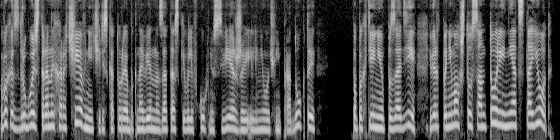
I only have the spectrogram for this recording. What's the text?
выход с другой стороны харчевни, через который обыкновенно затаскивали в кухню свежие или не очень продукты, по пыхтению позади Верт понимал, что Санторий не отстает,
